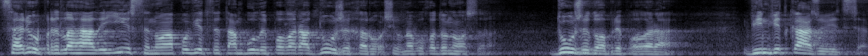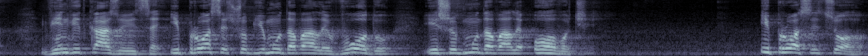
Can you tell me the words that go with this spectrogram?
царю предлагали їсти, ну а повірте, там були повара дуже хороші в Навуходоносора. Дуже добрі повара. Він відказується. Він відказується і просить, щоб йому давали воду і щоб йому давали овочі. І просить цього.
